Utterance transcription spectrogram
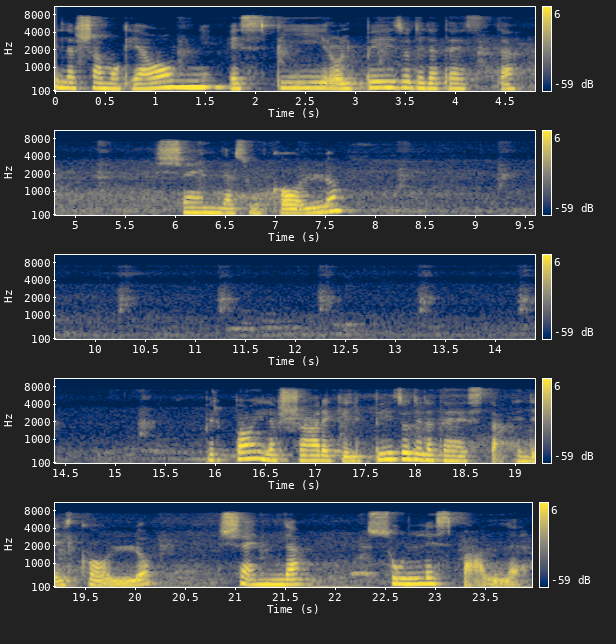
E lasciamo che a ogni espiro il peso della testa scenda sul collo per poi lasciare che il peso della testa e del collo scenda sulle spalle.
